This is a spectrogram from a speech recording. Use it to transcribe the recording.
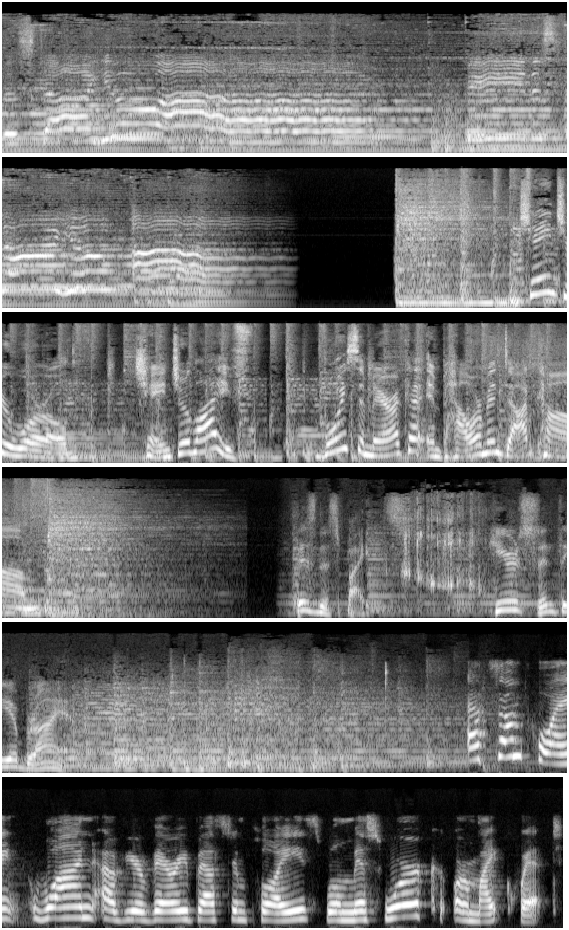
The star you are. Change your world. Change your life. VoiceAmericaEmpowerment.com. Business Bites. Here's Cynthia Bryan. At some point, one of your very best employees will miss work or might quit.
